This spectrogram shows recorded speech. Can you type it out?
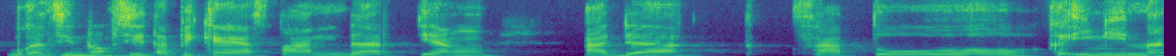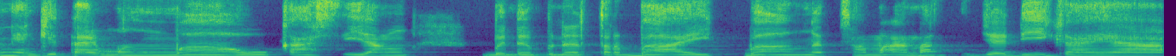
bukan sindrom sih tapi kayak standar yang ada satu keinginan yang kita emang mau kasih yang benar-benar terbaik banget sama anak jadi kayak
